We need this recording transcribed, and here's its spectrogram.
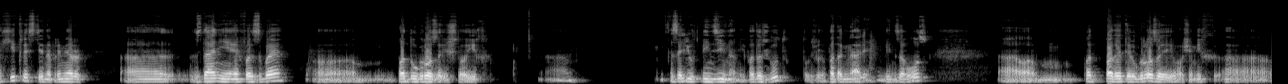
хитрости, например, а, здание ФСБ а, под угрозой, что их а, зальют бензином и подожгут, тоже подогнали бензовоз, а, под, под этой угрозой, в общем, их а,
